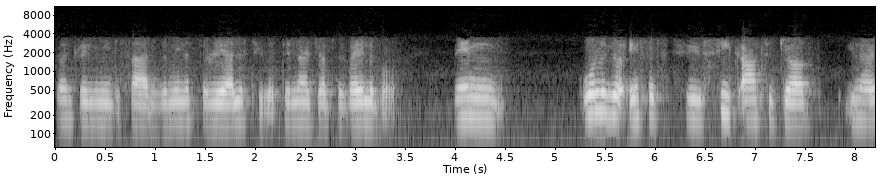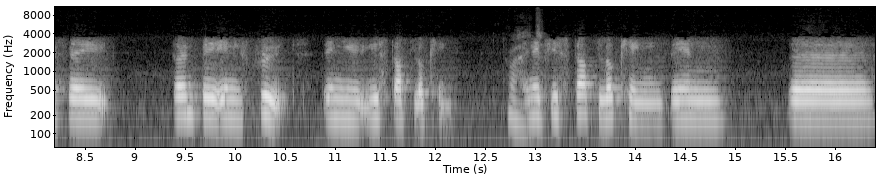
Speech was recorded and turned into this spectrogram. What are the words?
don't really mean decided. I mean it's a reality that there are no jobs available. Then all of your efforts to seek out a job, you know, if they don't bear any fruit, then you, you stop looking. Right. And if you stop looking, then the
